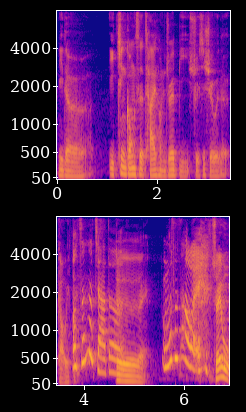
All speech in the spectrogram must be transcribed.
你的一进公司的 title 你就会比学士学位的高一点。哦，真的假的？对对对对我不知道哎、对，所以我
